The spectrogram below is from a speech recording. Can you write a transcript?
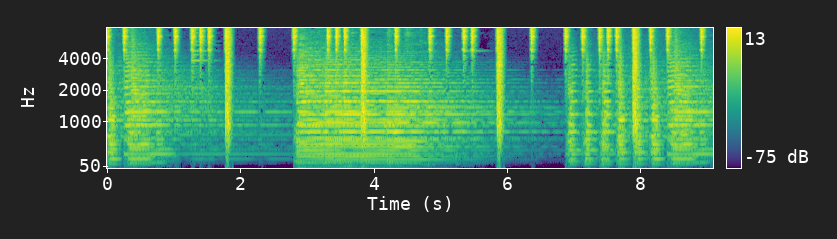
Thank you.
